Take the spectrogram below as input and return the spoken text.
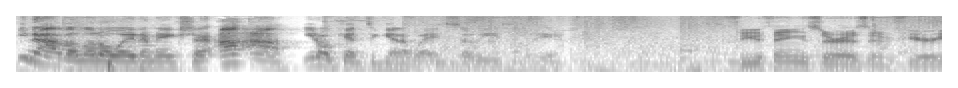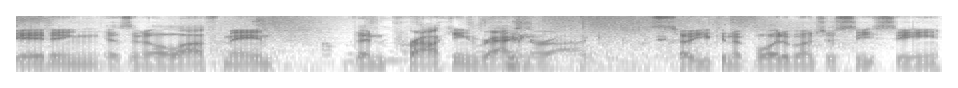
you know have a little way to make sure. Uh uh, you don't get to get away so easily. Few things are as infuriating as an Olaf main than procking Ragnarok so you can avoid a bunch of CC,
